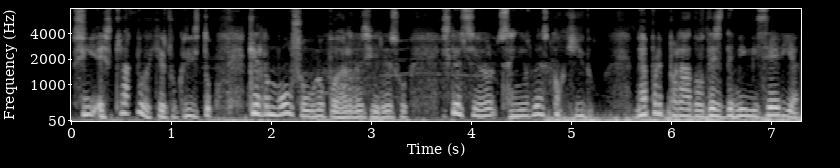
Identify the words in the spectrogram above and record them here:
Sí, esclavo de Jesucristo. Qué hermoso uno poder decir eso. Es que el Señor, Señor me ha escogido, me ha preparado desde mi miseria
